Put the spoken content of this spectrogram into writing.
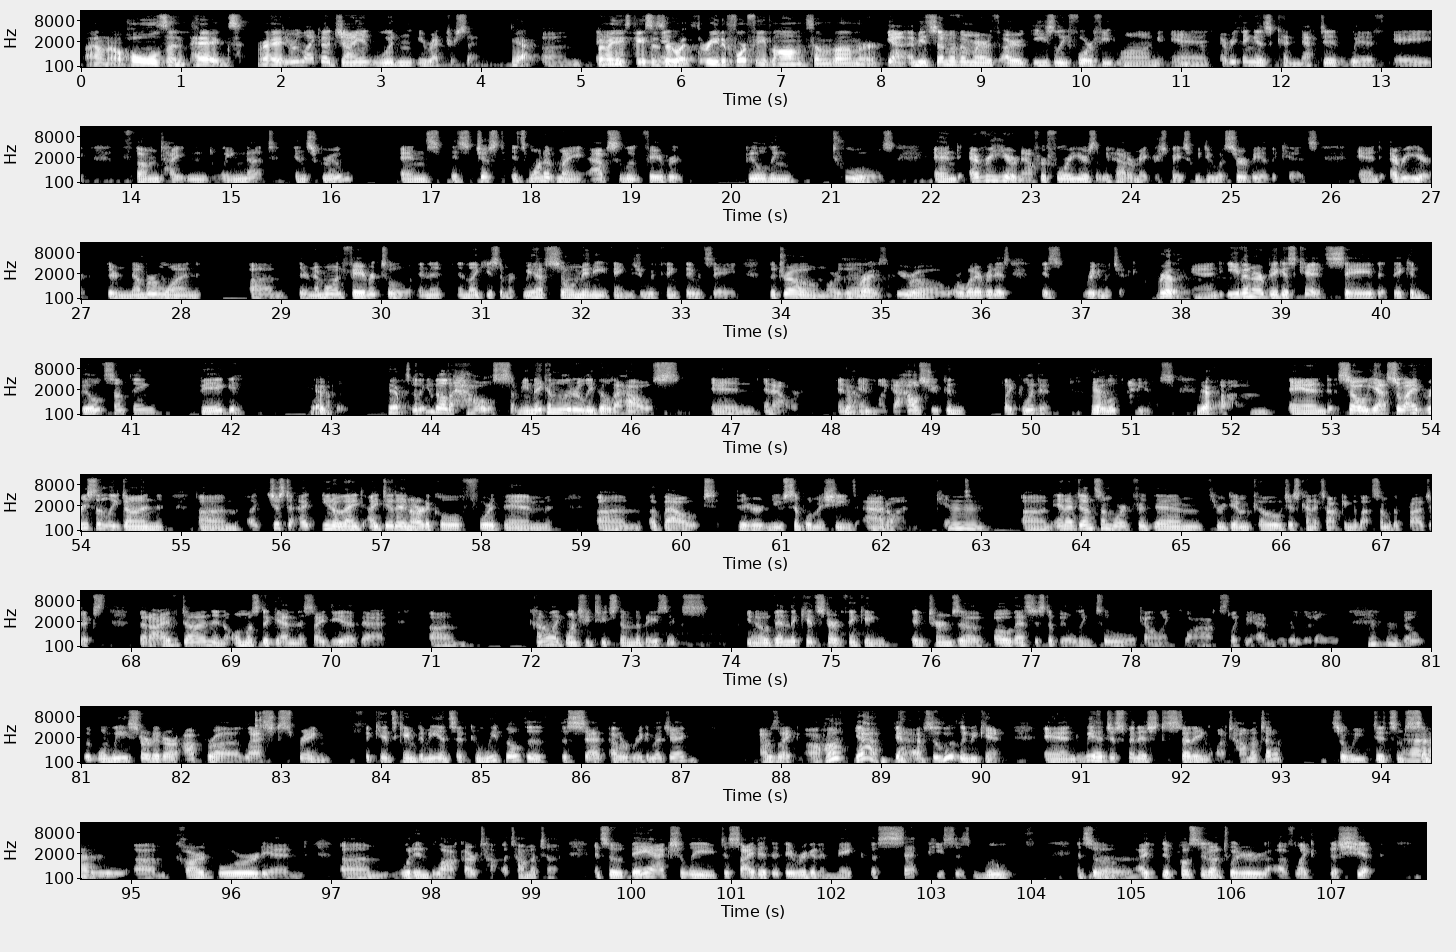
I don't know holes and pegs, right? They're like a giant wooden erector set. Yeah. Um, I mean, and- these pieces are what three to four feet long. Some of them, or yeah, I mean, some of them are are easily four feet long, Mm-hmm. and everything is connected with a thumb tightened wing nut and screw, and it's just it's one of my absolute favorite building tools. And every year now, for four years that we've had our makerspace, we do a survey of the kids, and every year their number one. Um, their number one favorite tool, and it, and like you said, Mark, we have so many things. You would think they would say the drone or the Right. Sphero or whatever it is is Rigamajig. really? And even our biggest kids say that they can build something big Yeah. quickly. Yep. So they can build a house. I mean, they can literally build a house in an hour, and Yeah. and like a house you can like live in, Yeah. little tiny house. Yeah. Um, and so yeah, so I've recently done um, just I, you know I I did an article for them. um, about their new Simple Machines add-on kit. Mm. Um, and I've done some work for them through DEMCO, just kind of talking about some of the projects that I've done, and almost mm-hmm. again this idea that um, kind of like once you teach them the basics, you know, then the kids start thinking in terms of, oh, that's just a building tool, kind of like blocks, like we had when we were little. Mm-hmm. So when we started our opera last spring, the kids came to me and said, "Can we build the, the set out of Rigamajig?" I was like, "Uh huh, yeah, yeah, absolutely, we can." And we had just finished studying automata, so we did some yeah. simple um, cardboard and um, wooden block automata. And so they actually decided that they were going to make the set pieces move. And so I posted on Twitter of like the ship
